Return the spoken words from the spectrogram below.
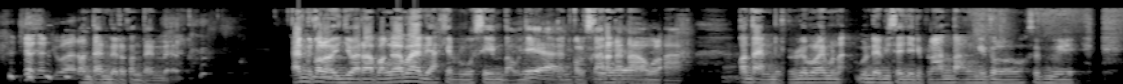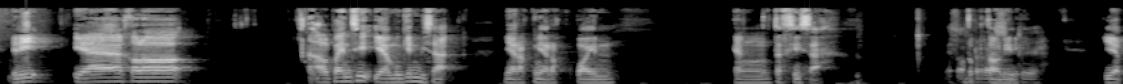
Jangan juara. Contender, contender. Kan kalau juara apa enggak mah di akhir musim taunya Iya. kan. Kalau sekarang nggak Iya. tahu lah. Contender udah mulai mena- udah bisa jadi penantang gitu loh maksud gue. Jadi ya kalau Alpine sih ya mungkin bisa nyerok-nyerok poin yang tersisa. Best of Untuk the tahun rest ini. gitu ya. Yep,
